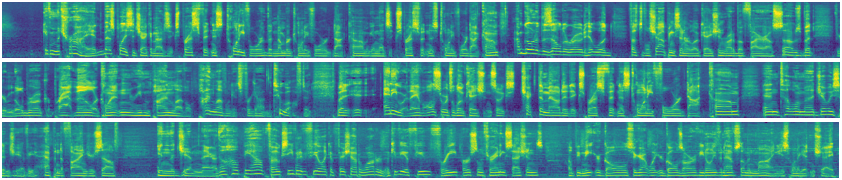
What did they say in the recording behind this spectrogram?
give them a try. The best place to check them out is ExpressFitness24, the number 24.com. Again, that's ExpressFitness24.com. I'm going to the Zelda Road Hillwood Festival Shopping Center location right above Firehouse Subs. But if you're in Millbrook or Prattville or Clanton or even Pine Level, Pine Level gets forgotten too often. But it, anywhere, they have all sorts of locations. So ex- check them out at ExpressFitness24.com and tell them uh, Joey sent you if you happen to find yourself in the gym there. They'll help you out, folks. Even if you feel like a fish out of water, they'll give you a few free personal training sessions, help you meet your goals, figure out what your goals are if you don't even have some in mind. You just want to get in shape.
